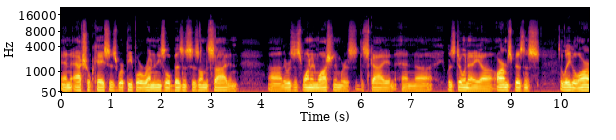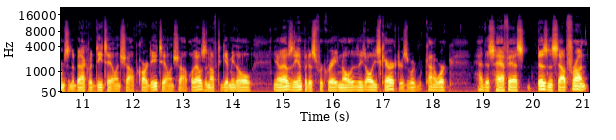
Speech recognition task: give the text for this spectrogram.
and actual cases where people were running these little businesses on the side. And uh, there was this one in Washington where this guy and and uh, was doing a uh, arms business, illegal arms in the back of a detailing shop, car detailing shop. Well, that was enough to give me the whole you know that was the impetus for creating all these all these characters. We kind of work had this half-assed business out front,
